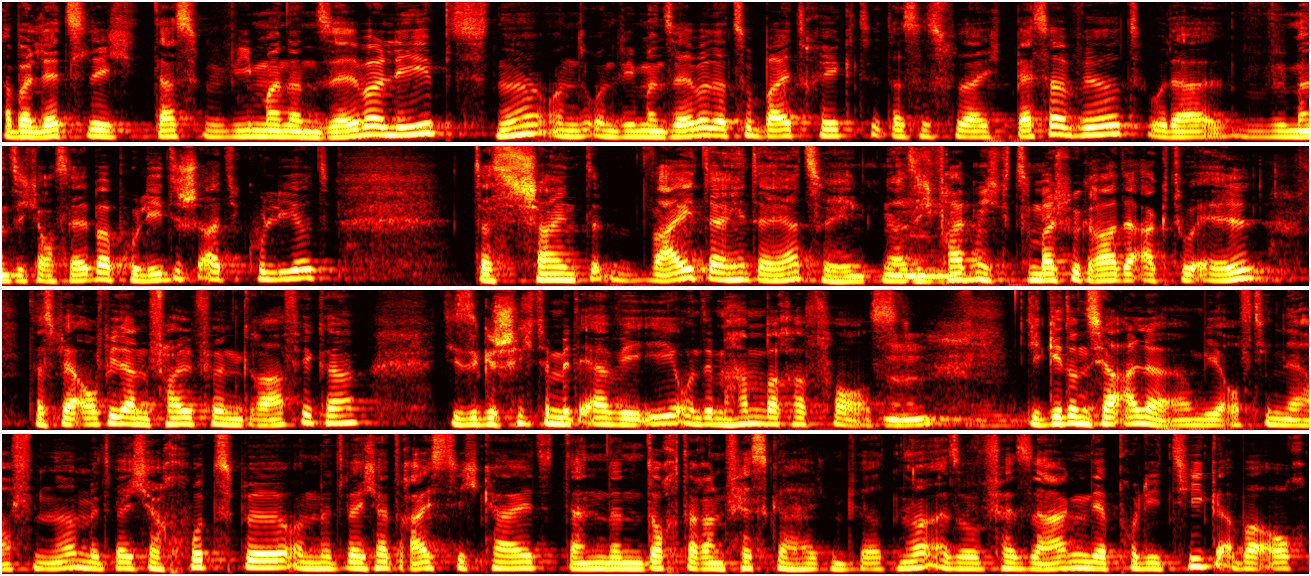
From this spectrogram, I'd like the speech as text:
Aber letztlich das, wie man dann selber lebt ne, und, und wie man selber dazu beiträgt, dass es vielleicht besser wird oder wie man sich auch selber politisch artikuliert, das scheint weiter hinterher zu hinken. Also ich mhm. frage mich zum Beispiel gerade aktuell, das wäre auch wieder ein Fall für einen Grafiker, diese Geschichte mit RWE und dem Hambacher Forst. Mhm. Die geht uns ja alle irgendwie auf die Nerven, ne? mit welcher Chutzpe und mit welcher Dreistigkeit dann, dann doch daran festgehalten wird. Ne? Also Versagen der Politik, aber auch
